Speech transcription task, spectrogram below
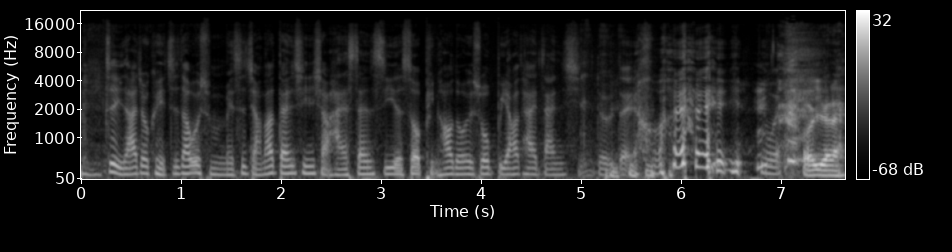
嗯、这里大家就可以知道为什么每次讲到担心小孩三 C 的时候，品浩都会说不要太担心，对不对？因为哦，原来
